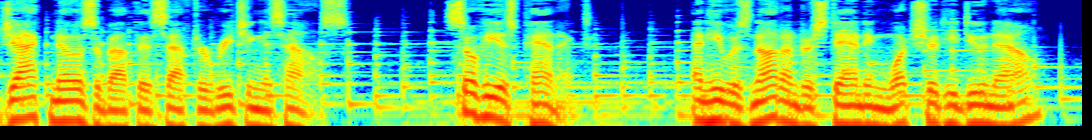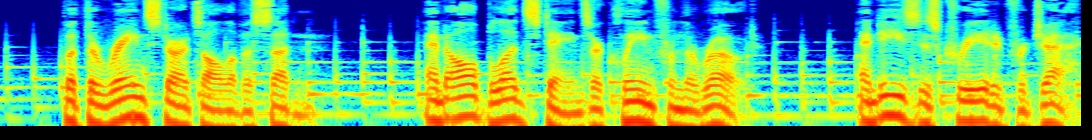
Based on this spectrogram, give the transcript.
Jack knows about this after reaching his house. So he is panicked. And he was not understanding what should he do now? But the rain starts all of a sudden. And all bloodstains are cleaned from the road. And ease is created for Jack.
